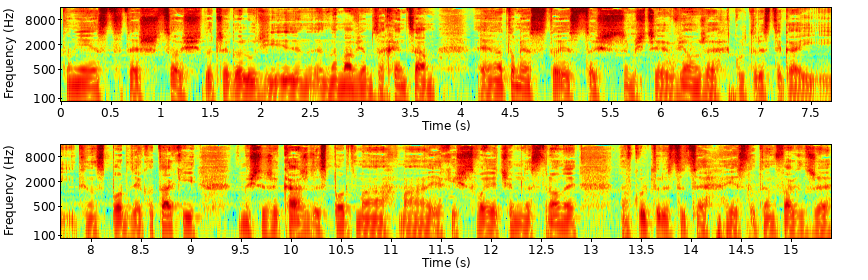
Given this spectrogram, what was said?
to nie jest też coś, do czego ludzi y, namawiam, zachęcam, e, natomiast to jest coś, z czym się wiąże kulturystyka i, i ten sport jako taki. Myślę, że każdy sport ma, ma jakieś swoje ciemne strony. No w kulturystyce jest to ten fakt, że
